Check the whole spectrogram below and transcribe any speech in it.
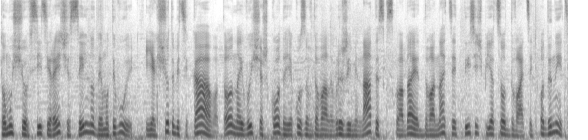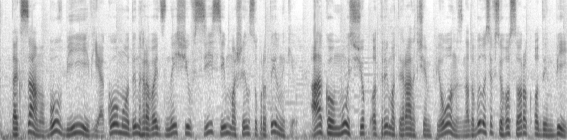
тому що всі ці речі сильно демотивують. І якщо тобі цікаво, то найвища шкода, яку завдавали в режимі натиск, складає 12520 одиниць. Так само був бій, в якому один гравець знищив всі сім машин супротивників. А комусь, щоб отримати ранг чемпіон, знадобилося всього 41 бій.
